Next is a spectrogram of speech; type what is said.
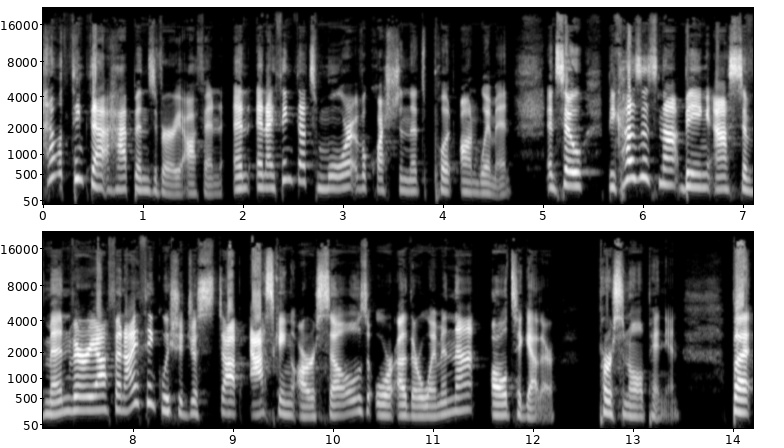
I don't think that happens very often. And and I think that's more of a question that's put on women. And so because it's not being asked of men very often, I think we should just stop asking ourselves or other women that altogether. Personal opinion. But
